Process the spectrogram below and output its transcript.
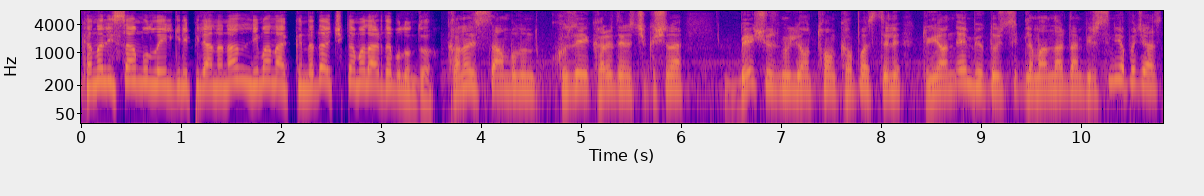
Kanal İstanbul'la ilgili planlanan liman hakkında da açıklamalarda bulundu. Kanal İstanbul'un Kuzey Karadeniz çıkışına 500 milyon ton kapasiteli dünyanın en büyük lojistik limanlardan birisini yapacağız.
